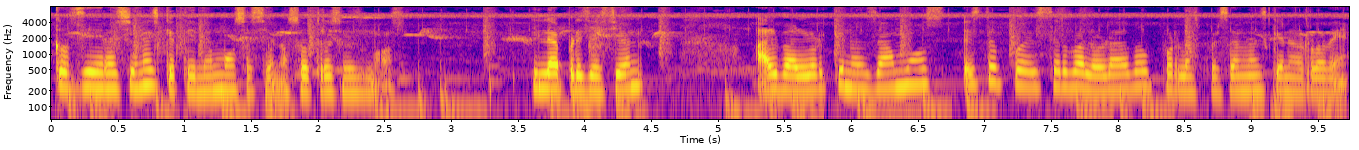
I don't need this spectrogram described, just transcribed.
consideraciones que tenemos hacia nosotros mismos. Y la apreciación al valor que nos damos, esto puede ser valorado por las personas que nos rodean.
